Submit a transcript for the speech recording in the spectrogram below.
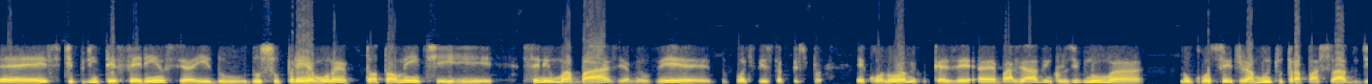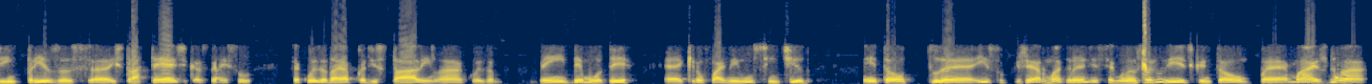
é, esse tipo de interferência aí do, do Supremo, né, totalmente sem nenhuma base, a meu ver, do ponto de vista econômico, quer dizer, é, baseado inclusive numa, num conceito já muito ultrapassado de empresas é, estratégicas, né? isso, isso, é coisa da época de Stalin lá, coisa bem demodê, é, que não faz nenhum sentido. Então, é, isso gera uma grande insegurança jurídica. Então, é mais uma,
